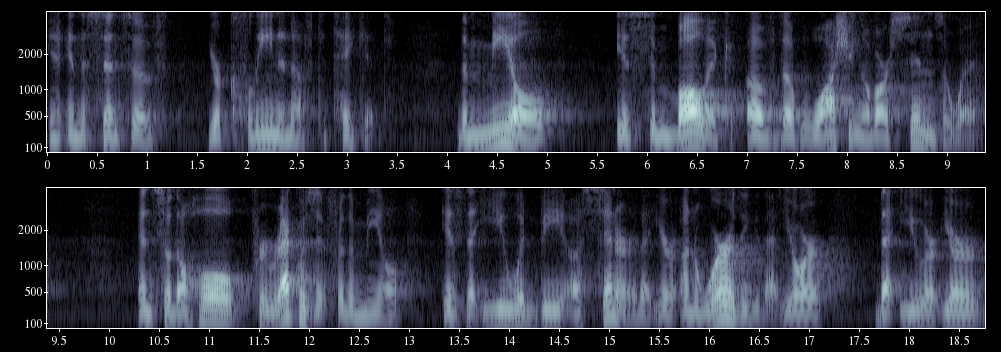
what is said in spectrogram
in, in the sense of you're clean enough to take it. The meal is symbolic of the washing of our sins away. And so the whole prerequisite for the meal is that you would be a sinner, that you're unworthy, that you're that you are you're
